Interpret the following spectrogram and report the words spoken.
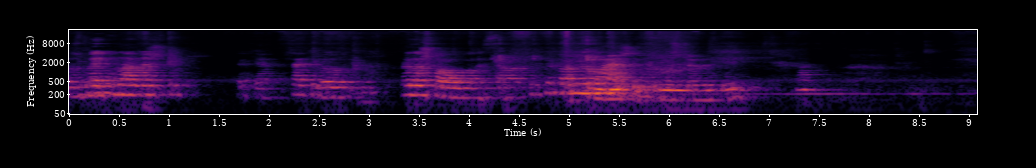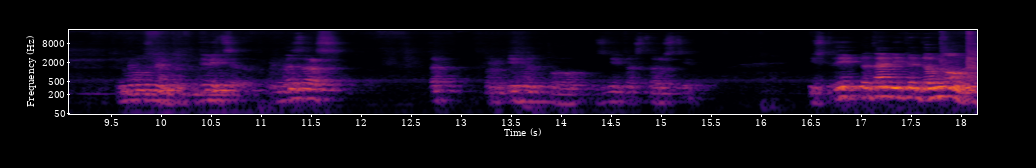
Розумієте, нам ж тут таке, всякі би прилаштовувалися. а Тут обмеження. Тому Ну, Дивіться, ми зараз так пробігли по звітах старостів. І стоїть питання, яке давно вже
